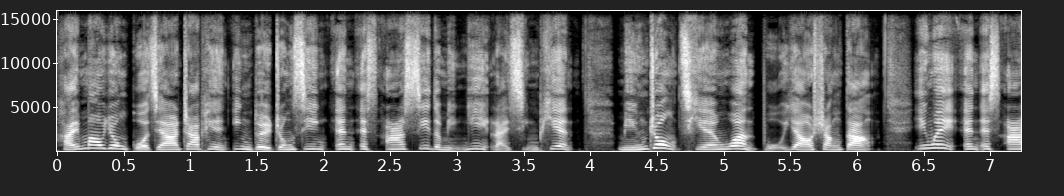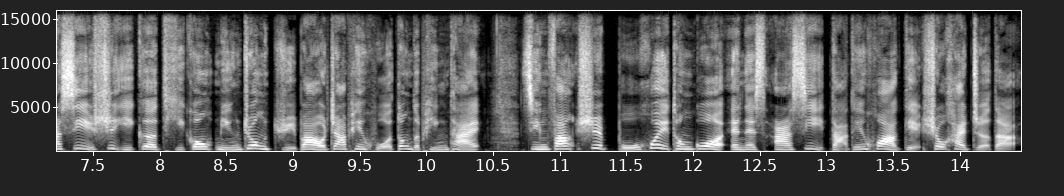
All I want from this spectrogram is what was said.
还冒用国家诈骗应对中心 NSRC 的名义来行骗，民众千万不要上当，因为 NSRC 是一个提供民众举报诈骗活动的平台，警方是不会通过 NSRC 打电话给。受害者的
